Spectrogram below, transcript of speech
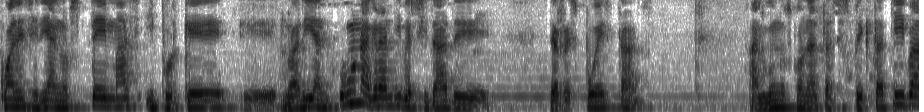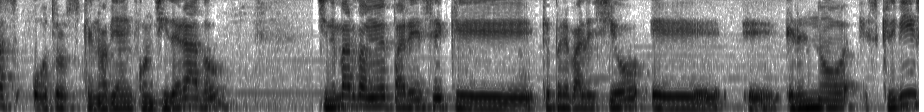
cuáles serían los temas y por qué eh, lo harían. Hubo una gran diversidad de, respuestas, algunos con altas expectativas, otros que no habían considerado. Sin embargo, a mí me parece que, prevaleció eh, eh, el no escribir,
